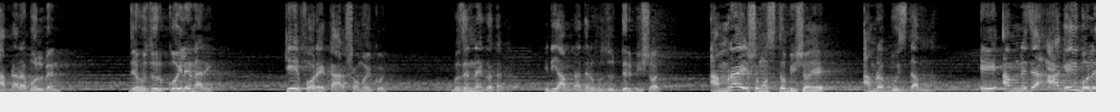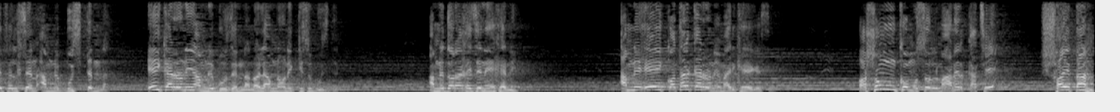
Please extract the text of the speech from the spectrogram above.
আপনারা বলবেন যে, হুজুর, কইলে নারী? কে পরে কার, সময় কই? বুঝেন না কথাটা? এটি আপনাদের হুজুরদের বিষয়। আমরা এই সমস্ত বিষয়ে আমরা বুঝতাম না। এই আপনি যে আগেই বলে ফেলছেন আপনি বুঝতেন না। এই কারণেই আপনি বুঝেন না, নইলে আপনি অনেক কিছু বুঝতেন। আপনি ধরা খাইছেন এখানে। আপনি এই কথার কারণে মার খেয়ে গেছে। অসংখ্য মুসলমানের কাছে শয়তান,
